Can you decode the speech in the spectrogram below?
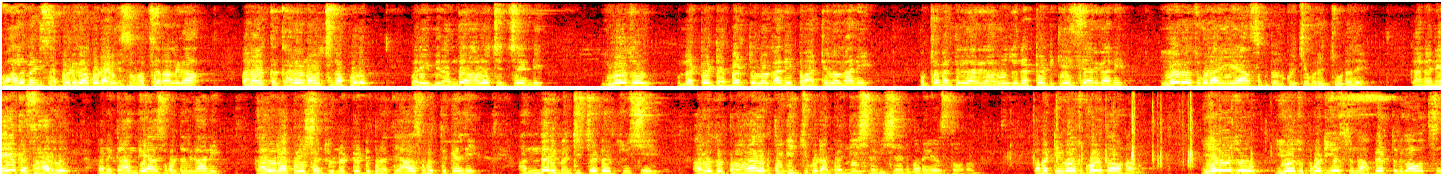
పార్లమెంట్ సభ్యుడిగా కూడా ఐదు సంవత్సరాలుగా మన యొక్క కరోనా వచ్చినప్పుడు మరి మీరు అందరూ ఆలోచించండి ఈరోజు ఉన్నటువంటి అభ్యర్థుల్లో కానీ పార్టీలో కానీ ముఖ్యమంత్రి గారు ఆ రోజు ఉన్నటువంటి కేసీఆర్ కానీ ఏ రోజు కూడా ఏ హాస్పిటల్కి వచ్చి ఎవరు చూడలేదు కానీ అనేక సార్లు మన గాంధీ హాస్పిటల్ కానీ కరోనా పేషెంట్లు ఉన్నటువంటి ప్రతి ఆసుపత్రికి వెళ్ళి అందరి మంచి చెడ్డలు చూసి ఆ రోజు ప్రాణాలకు తెగించి కూడా పనిచేసిన విషయాన్ని మనం చేస్తూ ఉన్నాము కాబట్టి ఈరోజు కోరుతా ఉన్నాను ఏ రోజు ఈరోజు పోటీ చేస్తున్న అభ్యర్థులు కావచ్చు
